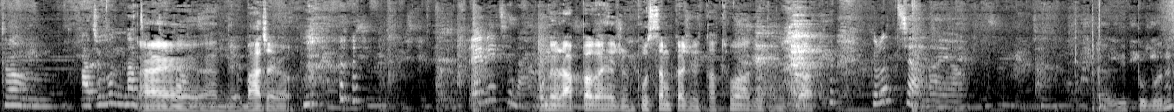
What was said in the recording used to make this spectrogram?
그럼 아주 혼나죠. 아, 안 돼요. 맞아요. 오늘 아빠가 해준 보쌈까지 다 토하게 되니까 그렇지 않아요. 네, 윗부분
